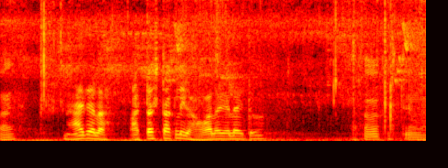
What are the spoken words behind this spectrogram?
काय नाही त्याला. आताच टाकली घावाला गेलाय तो. असं काय करते मग?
